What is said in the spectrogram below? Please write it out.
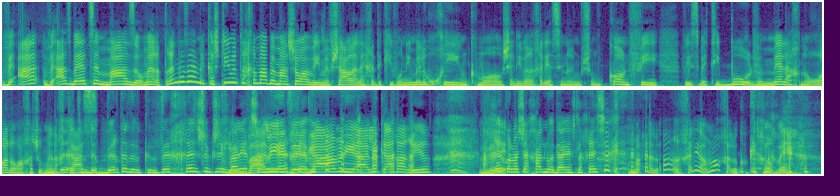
ואז, ואז בעצם מה זה אומר הטרנד הזה מקשטים את החמאה במה שאוהבים אפשר ללכת לכיוונים מלוכים כמו שאני ורחלי עשינו עם שום קונפי ועשבי טיבול ומלח נורא נורא חשוב מלח גס. את מדברת על זה בכזה חשק שבא לי עכשיו לחם. כי בא לי את זה גם נהיה לי ככה ריר. אחרי כל מה שאכלנו עדיין יש לך חשק? לא, רחלי היום לא אכלנו כל כך הרבה.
